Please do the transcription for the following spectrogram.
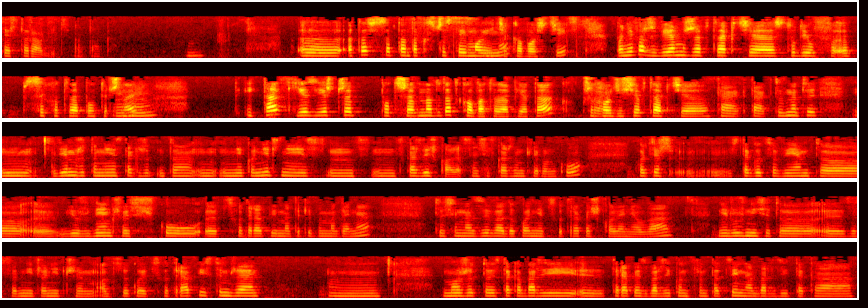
też to robić. O tak. Y, A też zapytam tak z czystej mojej No. ciekawości, ponieważ wiem, że w trakcie studiów y, psychoterapeutycznych Mhm. i tak jest jeszcze potrzebna dodatkowa terapia, tak? Przychodzi się w trakcie. Tak, tak. To znaczy, mm, wiem, że to nie jest tak, że to niekoniecznie jest mm, w- każdej szkole, w sensie w każdym kierunku. Chociaż mm, z tego co wiem, to y, już większość szkół y, psychoterapii ma takie wymagania. To się nazywa dokładnie psychoterapia szkoleniowa. Nie różni się to y, zasadniczo niczym od zwykłej psychoterapii, z tym, że mm, może to jest taka bardziej, y, terapia jest bardziej konfrontacyjna, bardziej taka,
